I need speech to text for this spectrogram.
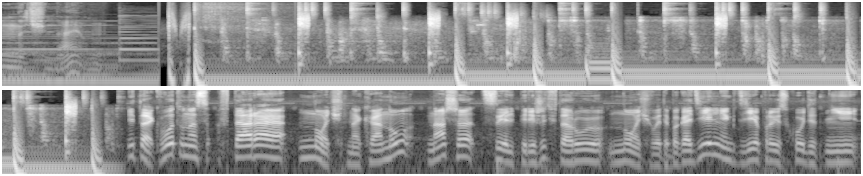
начинаем. Итак, вот у нас вторая ночь на кону. Наша цель пережить вторую ночь в этой богадельне, где происходит не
